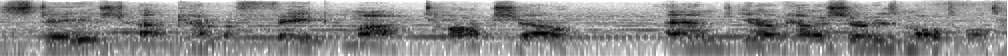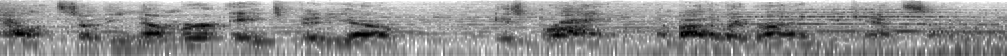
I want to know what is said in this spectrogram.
staged a, kind of a fake mock talk show, and you know, kind of showed his multiple talents. So the number 8 video is Brian. And by the way, Brian, we can't sing.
